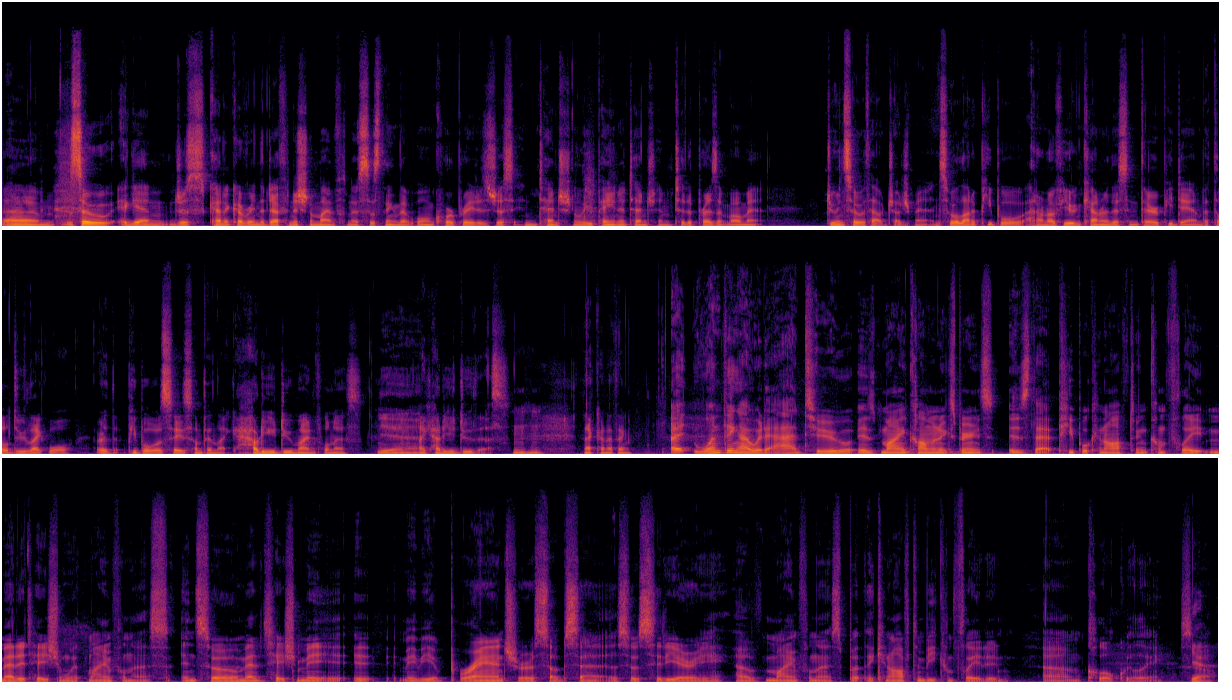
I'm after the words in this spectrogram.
Um, so again, just kind of covering the definition of mindfulness, this thing that we'll incorporate is just intentionally paying attention to the present moment, doing so without judgment. And so a lot of people, I don't know if you encounter this in therapy, Dan, but they'll do like, well, or the, people will say something like, "How do you do mindfulness? Yeah. Like, how do you do this?" hmm That kind of thing. I, one thing I would add too is my common experience is that people can often conflate meditation with mindfulness, and so meditation may it, may be a branch or a subset, a subsidiary of mindfulness, but they can often be conflated um, colloquially. So, Yeah.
